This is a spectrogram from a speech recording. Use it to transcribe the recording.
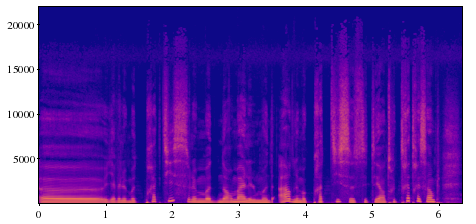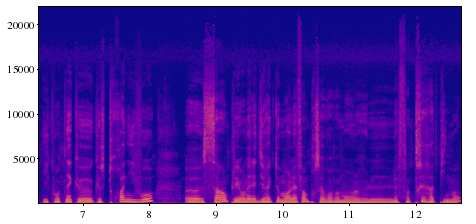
il y avait le mode practice, le mode normal et le mode hard. Le mode practice c'était un truc très très simple, il contenait que, que trois niveaux. Euh, simple et on allait directement à la fin pour savoir vraiment euh, la fin très rapidement.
